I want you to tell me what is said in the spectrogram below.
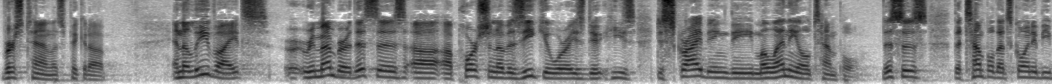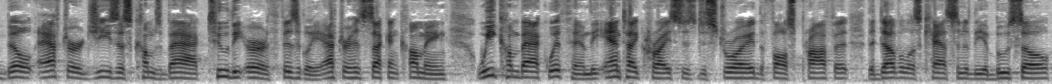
Verse 10, let's pick it up. And the Levites, remember, this is a, portion of Ezekiel where he's, he's describing the millennial temple. This is the temple that's going to be built after Jesus comes back to the earth physically, after his second coming. We come back with him. The Antichrist is destroyed, the false prophet, the devil is cast into the abuso,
